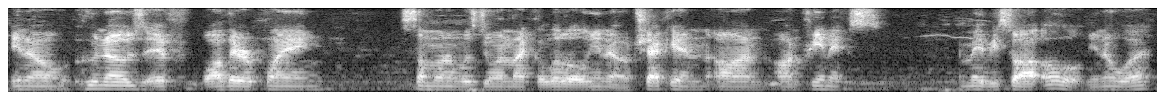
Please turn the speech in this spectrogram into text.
you know, who knows if while they were playing, someone was doing like a little, you know, check in on on Phoenix, and maybe saw, oh, you know what,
